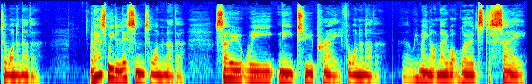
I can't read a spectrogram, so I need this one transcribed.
to one another. And as we listen to one another, so we need to pray for one another. Uh, we may not know what words to say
